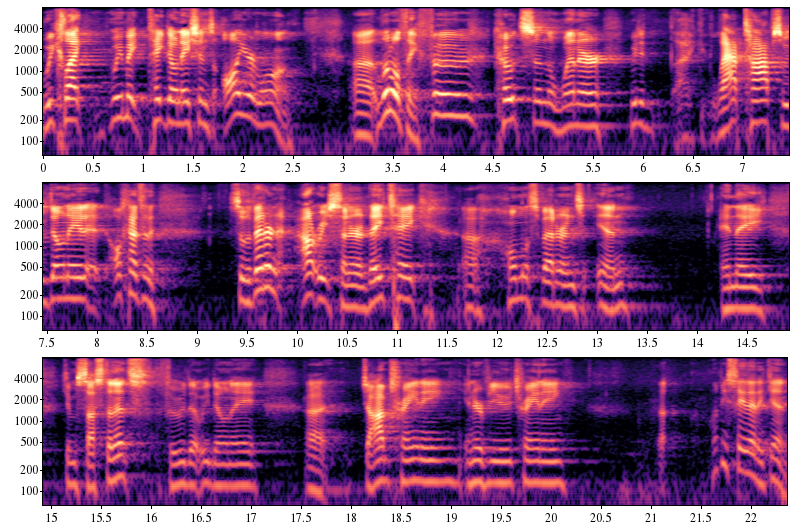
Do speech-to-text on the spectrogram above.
We collect, we make, take donations all year long. Uh, little things, food, coats in the winter. We did like, laptops, we've donated, all kinds of things. So the Veteran Outreach Center, they take uh, homeless veterans in and they give them sustenance, food that we donate, uh, job training, interview training. Uh, let me say that again.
